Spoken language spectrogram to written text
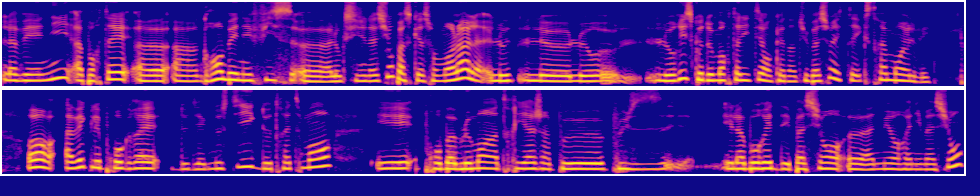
la VNI apportait euh, un grand bénéfice euh, à l'oxygénation parce qu'à ce moment-là, le, risque de mortalité en cas d'intubation était extrêmement élevé. Or, avec les progrès de diagnostic, de traitement et probablement un triage un peu plus élaboré des patients euh, admis en réanimation,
